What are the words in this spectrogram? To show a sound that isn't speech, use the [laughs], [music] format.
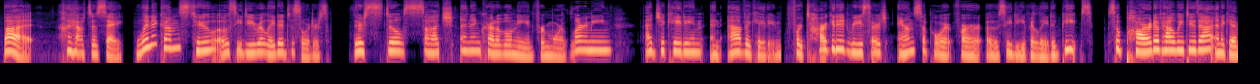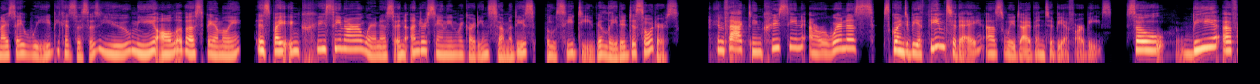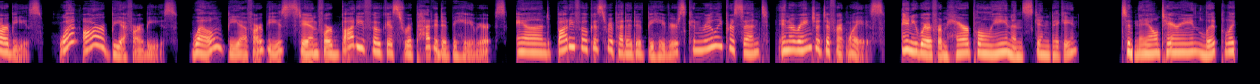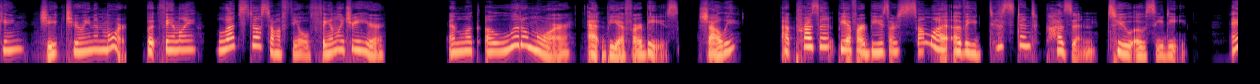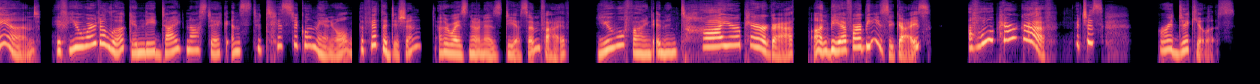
but [laughs] I have to say, when it comes to OCD related disorders, there's still such an incredible need for more learning educating, and advocating for targeted research and support for our OCD related peeps. So, part of how we do that, and again, I say we because this is you, me, all of us family, is by increasing our awareness and understanding regarding some of these OCD related disorders. In fact, increasing our awareness is going to be a theme today as we dive into BFRBs. So, BFRBs, what are BFRBs? Well, BFRBs stand for body focused repetitive behaviors, and body focused repetitive behaviors can really present in a range of different ways, anywhere from hair pulling and skin picking to nail tearing, lip licking, cheek chewing, and more. But, family, let's dust off the old family tree here and look a little more at BFRBs, shall we? At present, BFRBs are somewhat of a distant cousin to OCD. And if you were to look in the Diagnostic and Statistical Manual, the fifth edition, otherwise known as DSM 5, you will find an entire paragraph on BFRBs, you guys. A whole paragraph, which is ridiculous.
